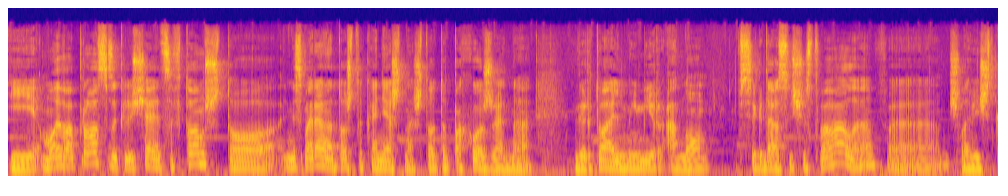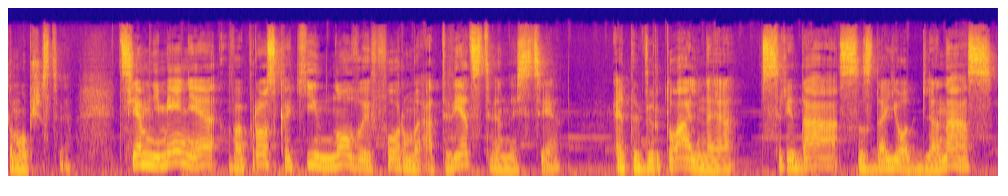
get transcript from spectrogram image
И мой вопрос заключается в том, что, несмотря на то, что, конечно, что-то похожее на виртуальный мир, оно всегда существовало в э, человеческом обществе, тем не менее вопрос, какие новые формы ответственности эта виртуальная среда создает для нас,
